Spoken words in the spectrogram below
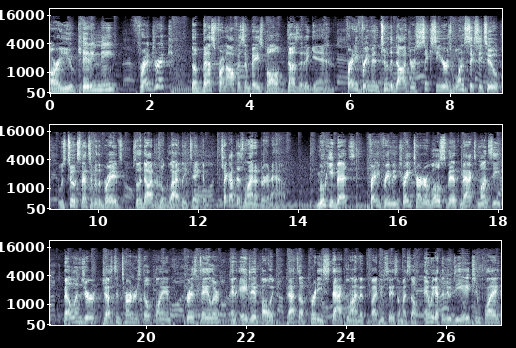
Are you kidding me? Frederick? The best front office in baseball does it again. Freddie Freeman to the Dodgers, six years, 162. It was too expensive for the Braves, so the Dodgers will gladly take him. Check out this lineup they're gonna have. Mookie Betts, Freddie Freeman, Trea Turner, Will Smith, Max Muncy, Bellinger, Justin Turner still playing, Chris Taylor, and AJ Pollock. That's a pretty stacked lineup if I do say so myself. And we got the new DH in play.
